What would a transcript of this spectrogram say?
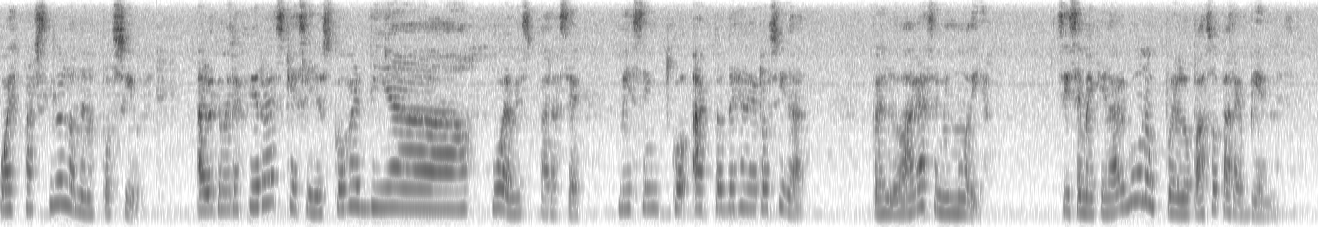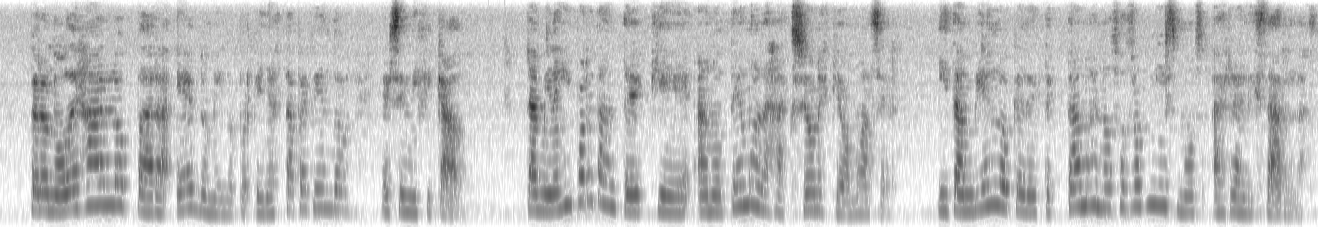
o esparcirlo lo menos posible. A lo que me refiero es que si yo escojo el día jueves para hacer mis cinco actos de generosidad, pues lo haga ese mismo día. Si se me queda alguno, pues lo paso para el viernes. Pero no dejarlo para el domingo, porque ya está perdiendo el significado. También es importante que anotemos las acciones que vamos a hacer y también lo que detectamos en nosotros mismos al realizarlas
